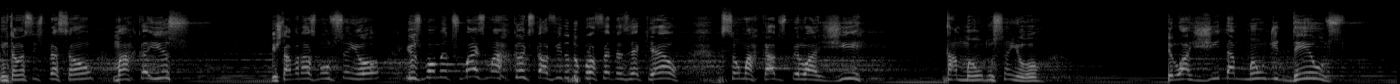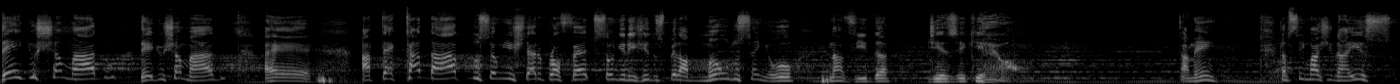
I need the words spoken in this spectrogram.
Então, essa expressão marca isso. Estava nas mãos do Senhor. E os momentos mais marcantes da vida do profeta Ezequiel são marcados pelo agir da mão do Senhor, pelo agir da mão de Deus, desde o chamado, desde o chamado, é, até cada ato do seu ministério profético são dirigidos pela mão do Senhor na vida de Ezequiel. Amém? Dá para você imaginar isso?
